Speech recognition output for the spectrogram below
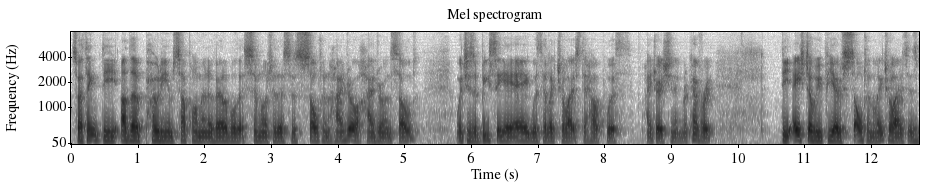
so I think the other podium supplement available that's similar to this is salt and hydro or hydro and salt, which is a BCAA with electrolytes to help with hydration and recovery. The HWPO salt and electrolytes is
